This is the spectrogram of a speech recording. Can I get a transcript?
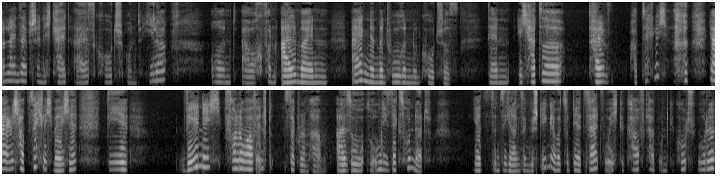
Online-Selbstständigkeit als Coach und Healer und auch von all meinen eigenen Mentorinnen und Coaches. Denn ich hatte teil hauptsächlich, ja eigentlich hauptsächlich welche, die wenig Follower auf Instagram haben. Also so um die 600 Jetzt sind sie langsam gestiegen, aber zu der Zeit, wo ich gekauft habe und gecoacht wurde,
